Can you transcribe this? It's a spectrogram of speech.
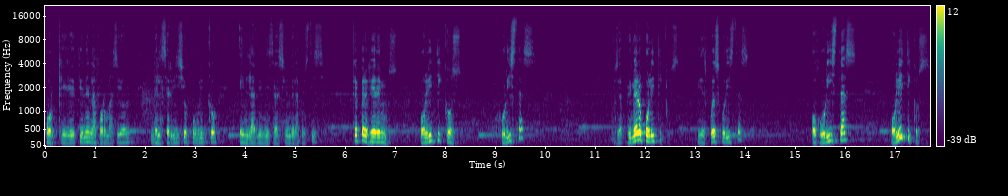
Porque tienen la formación del servicio público en la administración de la justicia. ¿Qué preferimos? ¿Políticos juristas? O sea, primero políticos y después juristas. ¿O juristas políticos?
